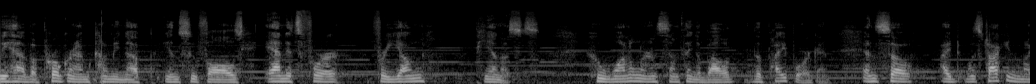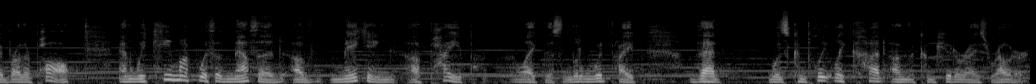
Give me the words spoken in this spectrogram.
We have a program coming up in Sioux Falls, and it's for, for young pianists who want to learn something about the pipe organ. And so I was talking to my brother Paul, and we came up with a method of making a pipe like this little wood pipe that was completely cut on the computerized router.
